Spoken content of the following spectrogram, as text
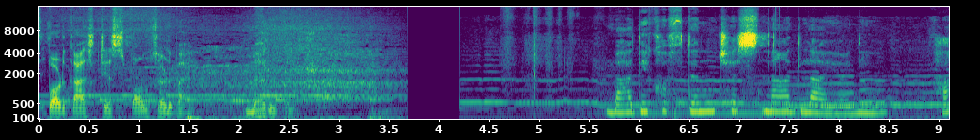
podcast is sponsored by Mehru Collection. بعد خفتن چس ناد لایانی ها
